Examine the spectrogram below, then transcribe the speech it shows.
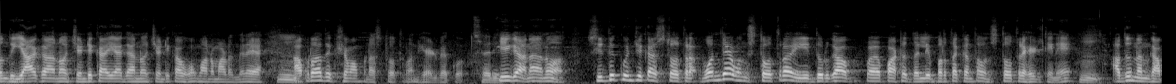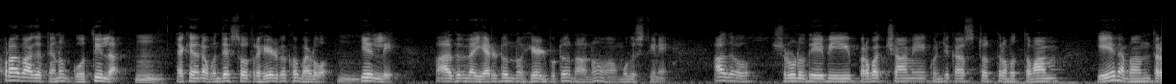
ಒಂದು ಯಾಗನೋ ಚಂಡಿಕಾ ಯಾಗನೋ ಚಂಡಿಕಾ ಹೋಮಾನ ಮಾಡಿದ್ರೆ ಅಪರಾಧ ಕ್ಷಮಾಪಣ ಸ್ತೋತ್ರನ ಹೇಳಬೇಕು. ಸರಿ. ಈಗ ನಾನು ಸಿದ್ಧಕುಂಜಿಕಾ ಸ್ತೋತ್ರ ಒಂದೇ ಒಂದು ಸ್ತೋತ್ರ ಈ ದುರ್ಗಾ ಪಾಠದಲ್ಲಿ ಬರ್ತಕ್ಕಂಥ ಒಂದು ಸ್ತೋತ್ರ ಹೇಳ್ತೀನಿ. ಅದು ನನಗೆ ಅಪರಾಧ ಆಗುತ್ತೆ ಅನ್ನೋ ಗೊತ್ತಿಲ್ಲ. ಯಾಕೆಂದರೆ ಒಂದೇ ಸ್ತೋತ್ರ ಹೇಳಬೇಕೋ ಬೇಡವೋ. ಇರಲಿ. ಆದ್ದರಿಂದ ಎರಡನ್ನು ಹೇಳಿಬಿಟ್ಟು ನಾನು ಮುಗಿಸ್ತೀನಿ. ಅದು ಶೃಣುದೇವಿ ಪ್ರವಕ್ಷಾಮಿ ಕುಂಜಿಕಾ ಸ್ತೋತ್ರಮುತ್ತಮಂ ಏನ ಮಂತ್ರ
